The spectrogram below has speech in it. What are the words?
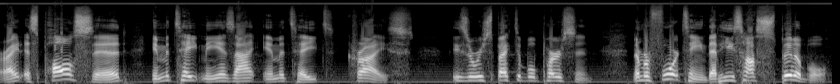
All right, as Paul said, imitate me as I imitate Christ. He's a respectable person. Number 14, that he's hospitable.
